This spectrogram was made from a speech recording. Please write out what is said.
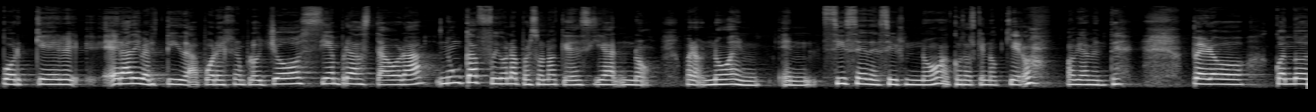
porque era divertida. Por ejemplo, yo siempre hasta ahora nunca fui una persona que decía no. Bueno, no en, en sí sé decir no a cosas que no quiero, obviamente. Pero cuando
